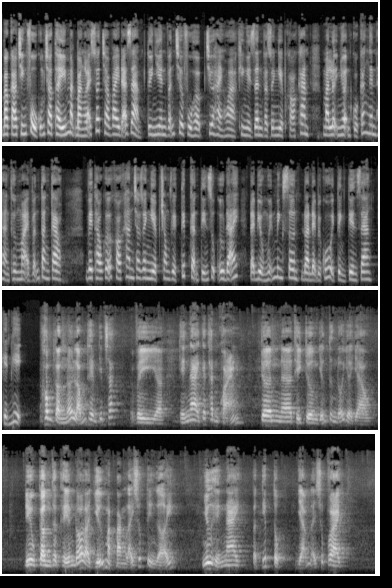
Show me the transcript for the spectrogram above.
Báo cáo chính phủ cũng cho thấy mặt bằng lãi suất cho vay đã giảm, tuy nhiên vẫn chưa phù hợp, chưa hài hòa khi người dân và doanh nghiệp khó khăn mà lợi nhuận của các ngân hàng thương mại vẫn tăng cao. Về tháo gỡ khó khăn cho doanh nghiệp trong việc tiếp cận tín dụng ưu đãi, đại biểu Nguyễn Minh Sơn, đoàn đại biểu Quốc hội tỉnh Tiền Giang kiến nghị. Không cần nới lỏng thêm chính sách vì à, hiện nay cái thanh khoản trên à, thị trường vẫn tương đối dồi dào. Điều cần thực hiện đó là giữ mặt bằng lãi suất tiền gửi như hiện nay và tiếp tục giảm lãi suất vay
